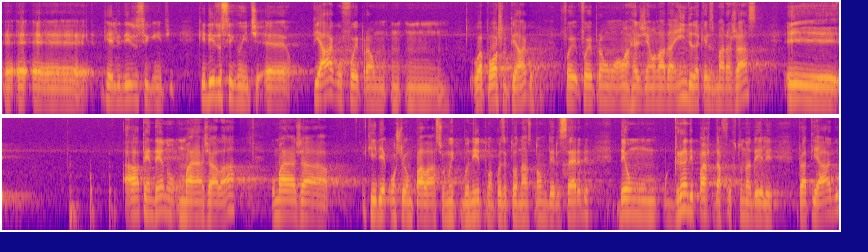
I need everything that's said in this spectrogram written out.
é, é, é, que ele diz o seguinte, que diz o seguinte, é, Tiago foi para um, um, um, o apóstolo Tiago foi, foi para uma região lá da Índia, daqueles marajás, e atendendo um marajá lá, o marajá queria construir um palácio muito bonito, uma coisa que tornasse o nome dele célebre, deu um, grande parte da fortuna dele para Tiago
